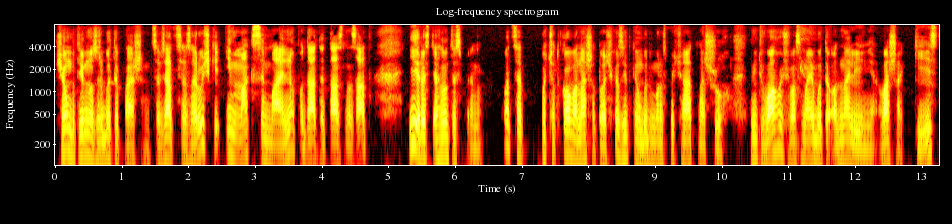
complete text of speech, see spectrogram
Що вам потрібно зробити першим? Це взятися за ручки і максимально подати таз назад і розтягнути спину. Оце початкова наша точка, звідки ми будемо розпочинати наш рух. Зверніть увагу, що у вас має бути одна лінія. Ваша кість,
